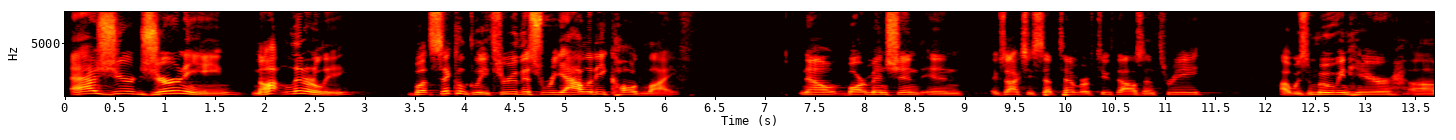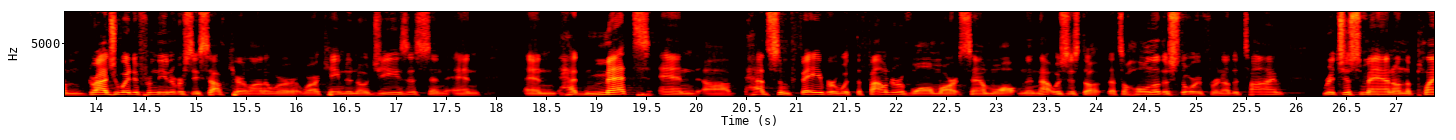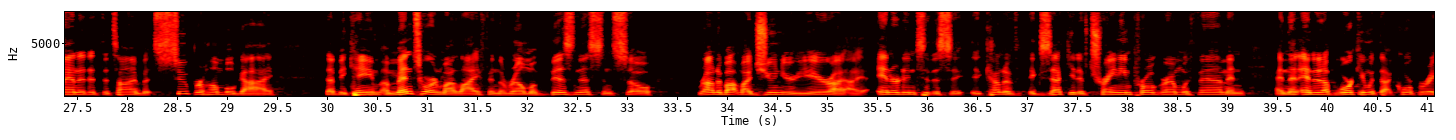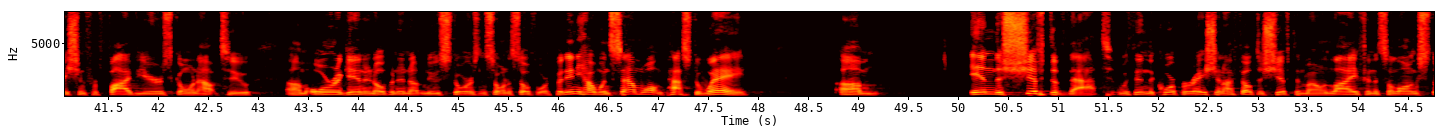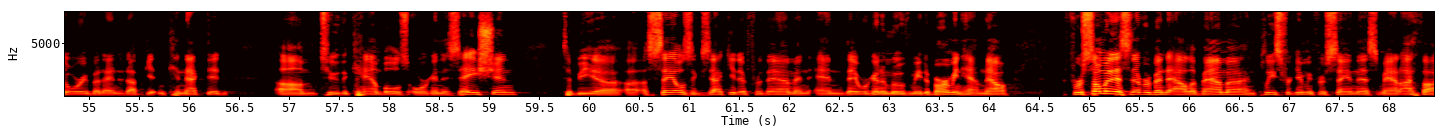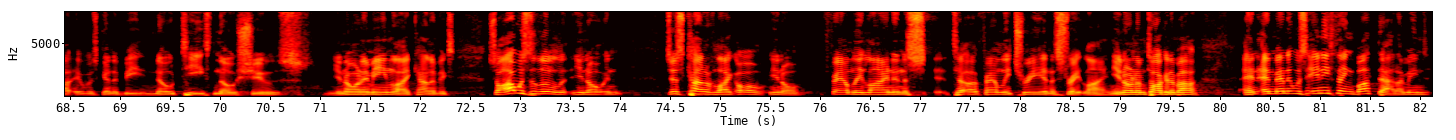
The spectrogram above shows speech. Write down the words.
as you're journeying, not literally, but cyclically through this reality called life. Now, Bart mentioned in it was actually September of 2003. I was moving here, um, graduated from the University of South Carolina, where, where I came to know Jesus, and, and, and had met and uh, had some favor with the founder of Walmart, Sam Walton. And that was just a, that's a whole other story for another time. Richest man on the planet at the time, but super humble guy that became a mentor in my life in the realm of business. And so Round about my junior year, I, I, entered into this uh, kind of executive training program with them and, and then ended up working with that corporation for five years, going out to um, Oregon and opening up new stores and so on and so forth. But anyhow, when Sam Walton passed away, um, in the shift of that within the corporation, I felt a shift in my own life, and it's a long story, but I ended up getting connected um, to the Campbell's organization to be a, a sales executive for them, and, and they were going to move me to Birmingham. Now, for somebody that's never been to Alabama, and please forgive me for saying this, man, I thought it was going to be no teeth, no shoes. You know what I mean? Like, kind of. Ex- so I was a little, you know, in just kind of like, oh, you know, family line in a, a family tree in a straight line. You know what I'm talking about? And, and man, it was anything but that. I mean,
